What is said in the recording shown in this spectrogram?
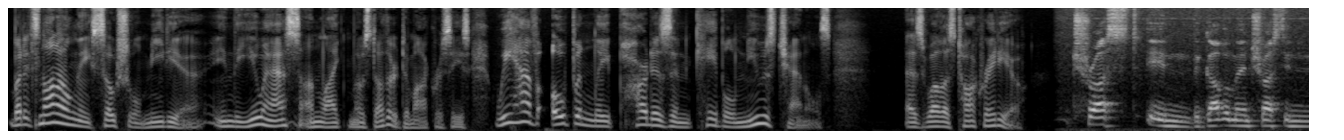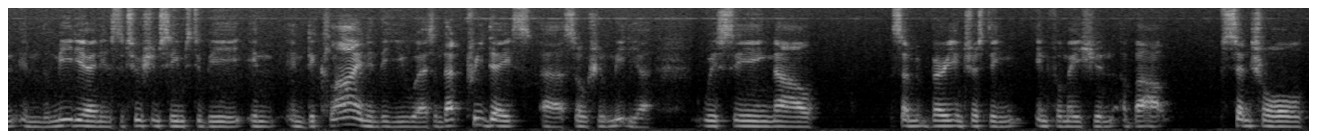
But it's not only social media. In the US, unlike most other democracies, we have openly partisan cable news channels as well as talk radio. Trust in the government, trust in, in the media and institutions seems to be in, in decline in the US, and that predates uh, social media. We're seeing now some very interesting information about central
